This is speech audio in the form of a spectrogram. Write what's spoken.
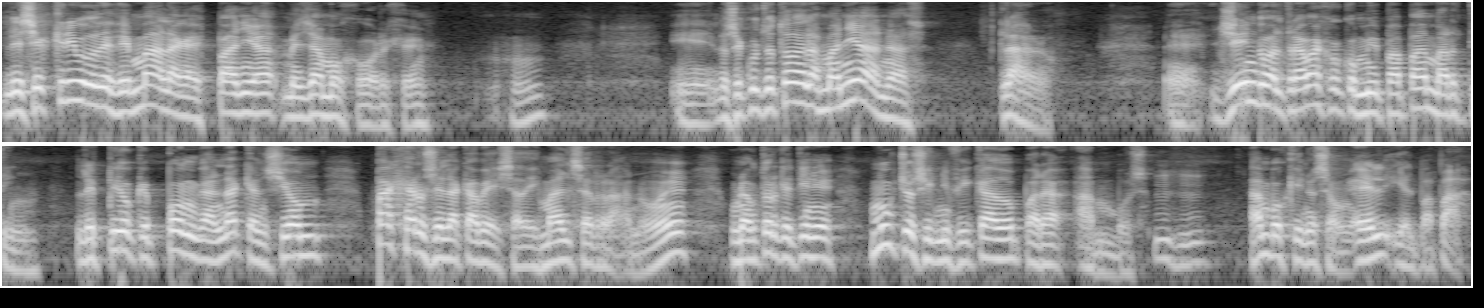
Les escribo desde Málaga, España. Me llamo Jorge. Los escucho todas las mañanas. Claro. Eh, yendo al trabajo con mi papá Martín. les pido que pongan la canción Pájaros en la cabeza de Ismael Serrano, ¿eh? un autor que tiene mucho significado para ambos. Ambos quienes son, él y el papá.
